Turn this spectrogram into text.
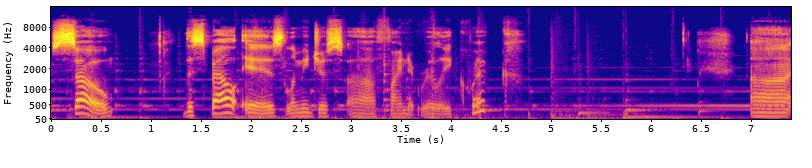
So, the spell is, let me just uh, find it really quick. Uh,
